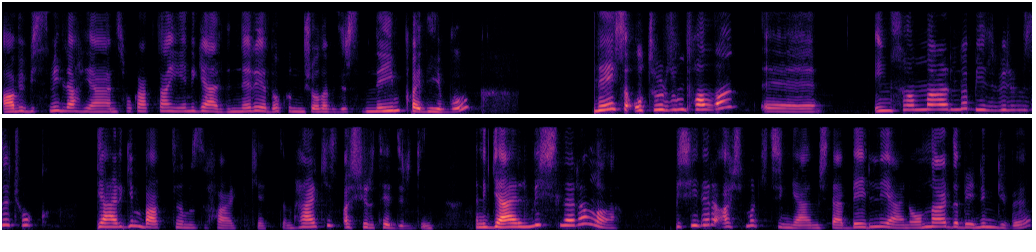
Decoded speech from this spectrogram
Abi bismillah yani sokaktan yeni geldin. Nereye dokunmuş olabilirsin? Neyin paniği bu? Neyse oturdum falan. E, insanlarla birbirimize çok gergin baktığımızı fark ettim. Herkes aşırı tedirgin. Hani gelmişler ama bir şeyleri aşmak için gelmişler. Belli yani. Onlar da benim gibi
